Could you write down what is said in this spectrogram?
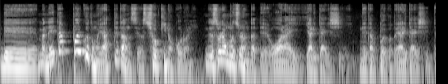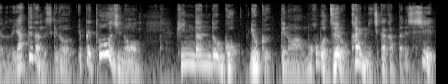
で、まあ、ネタっぽいこともやってたんですよ、初期の頃に。で、それはもちろんだってお笑いやりたいし、ネタっぽいことやりたいしっていうのでやってたんですけど、やっぱり当時のフィンランド語力っていうのはもうほぼゼロ、皆無に近かったですし、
